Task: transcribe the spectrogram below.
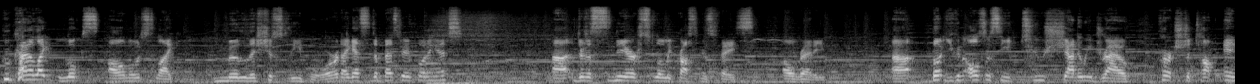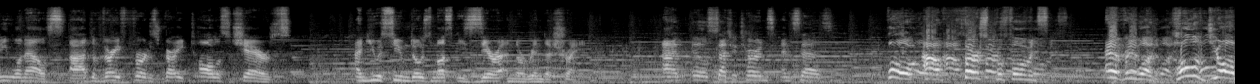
who kind of like looks almost like maliciously bored. I guess is the best way of putting it. Uh, there's a sneer slowly crossing his face already. Uh, but you can also see two shadowy drow perched atop anyone else uh, at the very furthest, very tallest chairs. And you assume those must be Zira and Narinda Shrain. And Il'setsya turns and says, For our first performance, everyone, hold your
